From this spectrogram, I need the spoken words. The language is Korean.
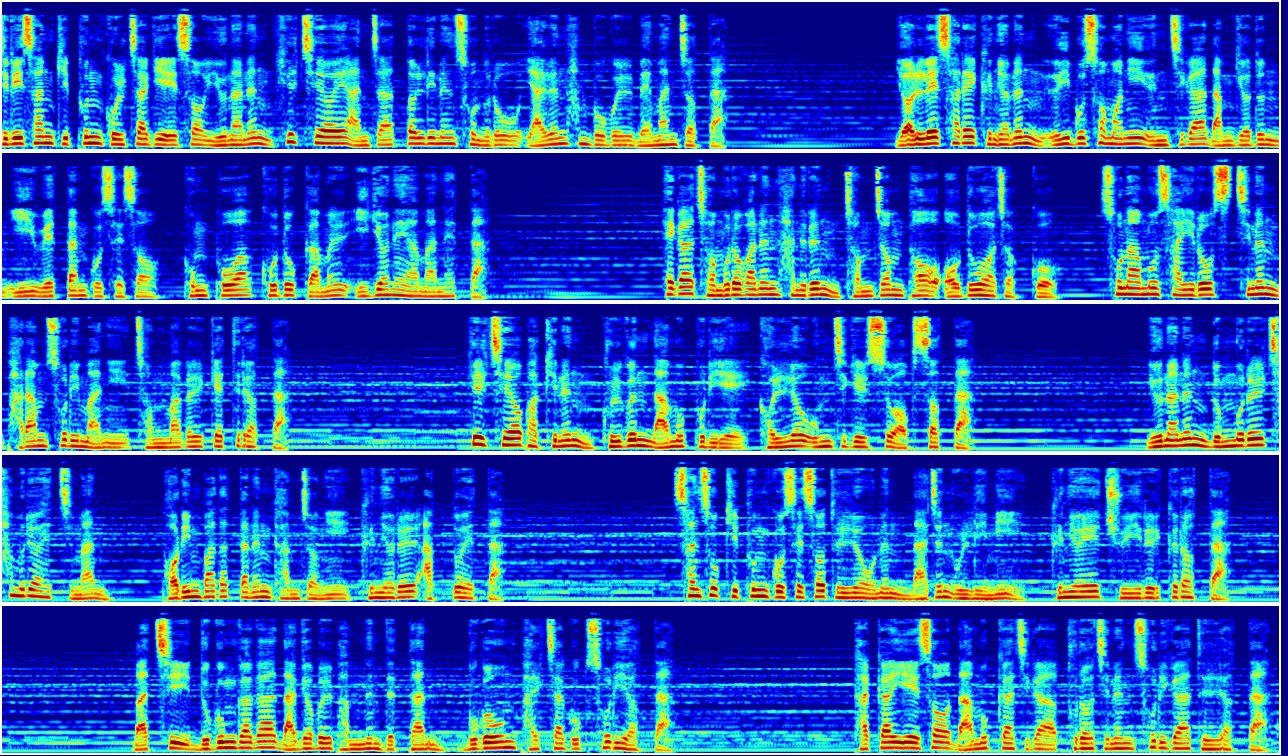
지리산 깊은 골짜기에서 유나는 휠체어에 앉아 떨리는 손으로 얇은 한복을 매만졌다. 14살의 그녀는 의부 서머니 은지가 남겨둔 이 외딴 곳에서 공포와 고독감을 이겨내야만 했다. 해가 저물어가는 하늘은 점점 더 어두워졌고 소나무 사이로 스치는 바람 소리만이 정막을 깨뜨렸다. 휠체어 바퀴는 굵은 나무 뿌리에 걸려 움직일 수 없었다. 유나는 눈물을 참으려 했지만 버림받았다는 감정이 그녀를 압도했다. 산속 깊은 곳에서 들려오는 낮은 울림이 그녀의 주의를 끌었다. 마치 누군가가 낙엽을 밟는 듯한 무거운 발자국 소리였다. 가까이에서 나뭇가지가 부러지는 소리가 들렸다.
